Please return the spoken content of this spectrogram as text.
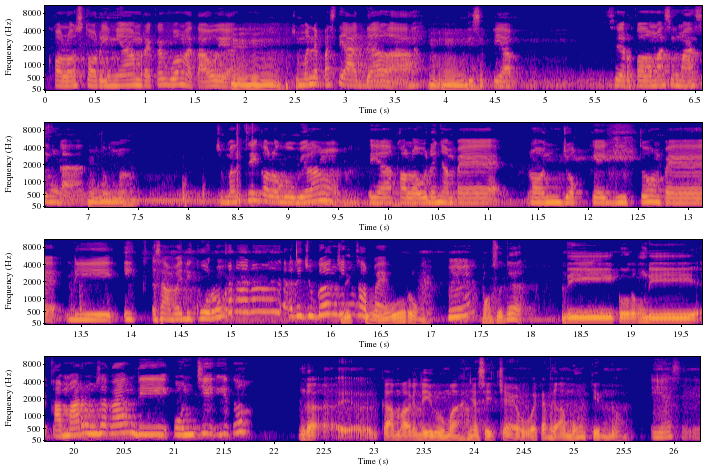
kalau storynya mereka gue nggak tahu ya. Mm-mm. Cuman ya pasti ada lah Mm-mm. di setiap circle masing-masing kan. itu mah. Cuman sih kalau gue bilang ya kalau udah nyampe nonjok kayak gitu sampai di sampai dikurung kan ada ada juga anjing sampai Dikurung. hmm, Maksudnya dikurung di kamar misalkan dikunci gitu nggak kamar di rumahnya si cewek kan nggak mungkin dong. iya sih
